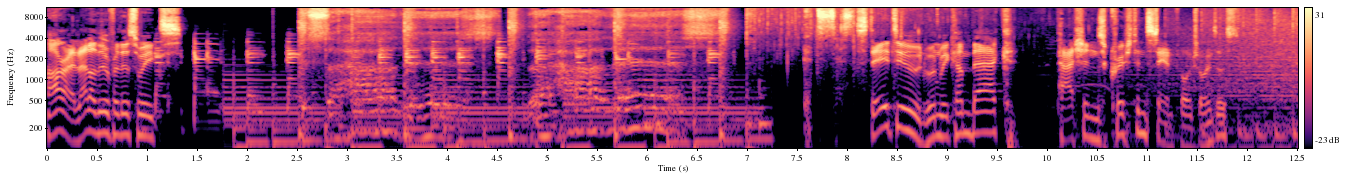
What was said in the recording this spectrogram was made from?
All right, that'll do it for this week's. It's the high list, the high list. Stay tuned. When we come back, Passion's Kristian Stanfill joins us.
